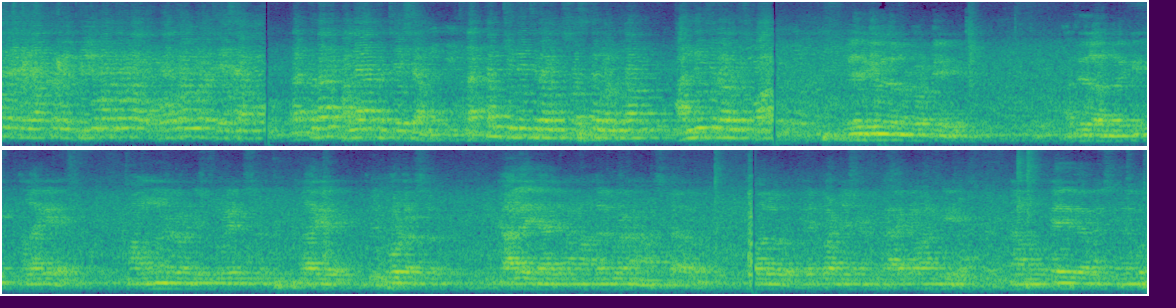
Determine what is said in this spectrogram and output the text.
చేసినటువంటి పెళ్ళి మందు కూడా ప్రోగ్రాం కూడా చేశాము రక్తదాన పల్లయాత్ర చేశాము రక్తం చిందించడానికి స్వస్థ వర్గం అందించడానికి స్వా- వేదిక ఉన్నటువంటి అతిథులందరికీ అలాగే మా ముందున్నటువంటి స్టూడెంట్స్ అలాగే రిపోర్టర్స్ ఈ కాలేజ్ యాజమాన్యం అందరూ కూడా నమస్కారాలు వాళ్ళు ఏర్పాటు చేసిన కార్యక్రమానికి నా ముఖ్య అతిథిగా వచ్చినందుకు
